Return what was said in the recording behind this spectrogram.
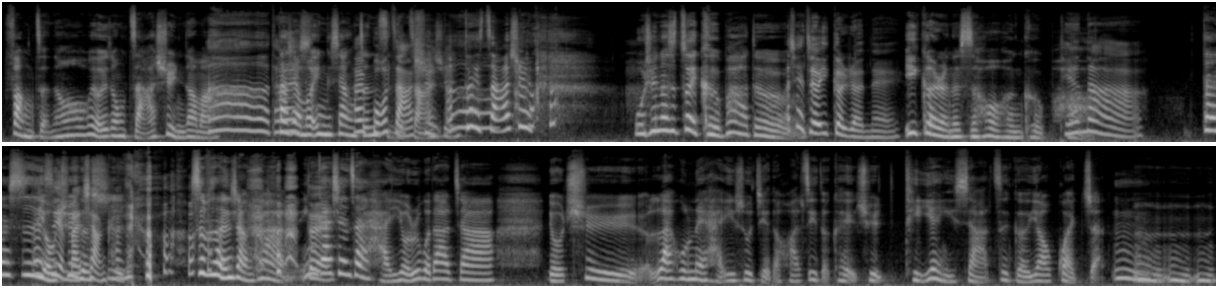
放着，然后会有一种杂讯，你知道吗？啊，大家有没有印象？真的杂讯，对杂讯，我觉得那是最可怕的，而且只有一个人呢，一个人的时候很可怕。天哪！但是有趣的是，是不是很想看？应该现在还有。如果大家有去濑户内海艺术节的话，记得可以去体验一下这个妖怪展。嗯嗯嗯嗯，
